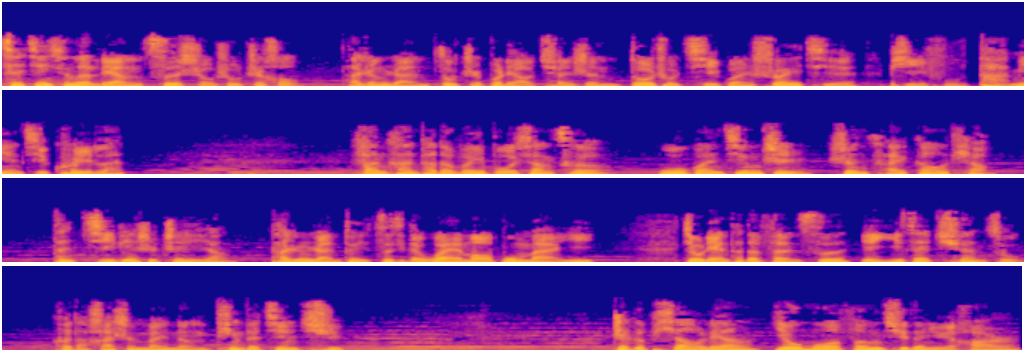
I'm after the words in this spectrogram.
在进行了两次手术之后，他仍然阻止不了全身多处器官衰竭、皮肤大面积溃烂。翻看他的微博相册，五官精致，身材高挑，但即便是这样，他仍然对自己的外貌不满意。就连他的粉丝也一再劝阻，可他还是没能听得进去。这个漂亮、幽默、风趣的女孩，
